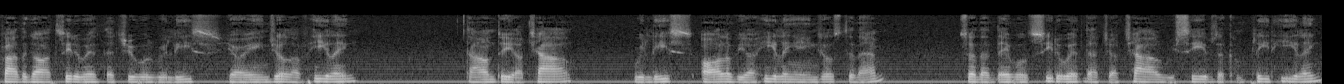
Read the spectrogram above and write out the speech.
Father God, see to it that you will release your angel of healing down to your child. Release all of your healing angels to them so that they will see to it that your child receives a complete healing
